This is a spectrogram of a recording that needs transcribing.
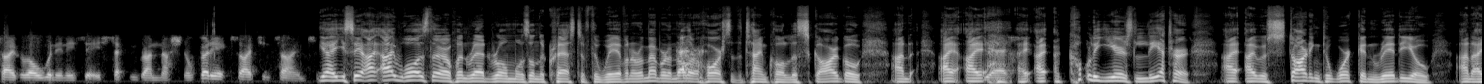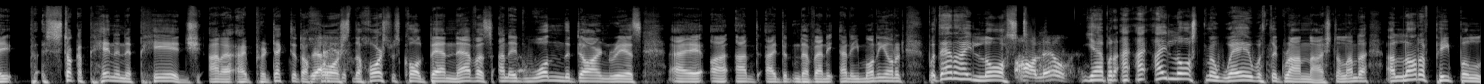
Tiger Roll winning his, his, second Grand National. Very exciting times. Yeah, you see, I, I was there when Red Rum was on the crest of the wave, and I remember another horse at the time called L'escargot. And I, I, yes. I, I, a couple of years later, I, I was starting to work in radio, and I p- stuck a pin in a page, and I, I predicted a horse. The horse was called Ben Nevis, and it won the darn race, uh, uh, and I didn't have any, any money on it. But then I lost. Oh no! Yeah, but I, I, I lost my way with the Grand National, and a, a lot of people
